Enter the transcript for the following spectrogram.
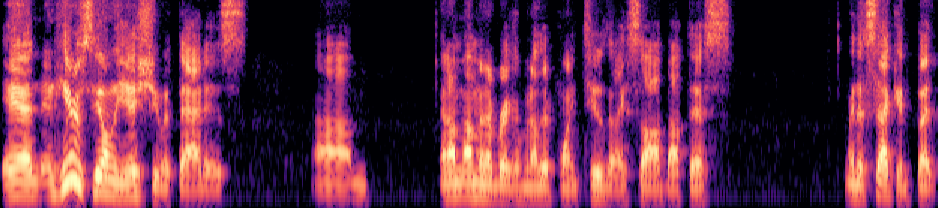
And and here's the only issue with that is, um, and I'm, I'm going to bring up another point too that I saw about this in a second. But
